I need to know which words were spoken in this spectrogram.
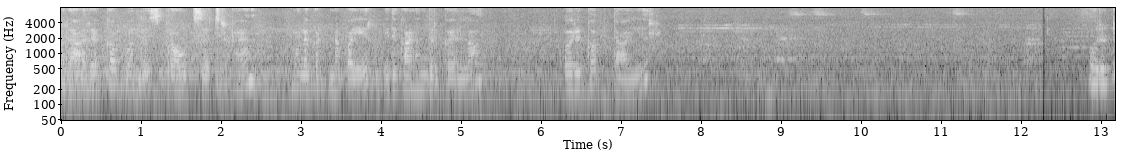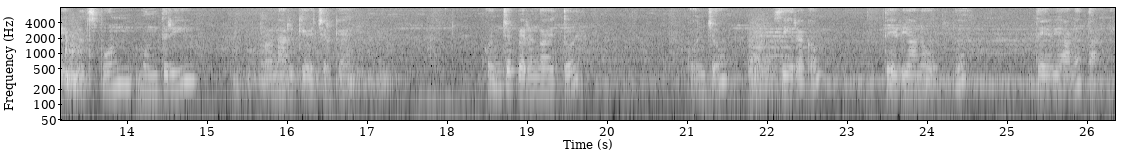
ஒரு அரை கப் வந்து ஸ்ப்ரவுட்ஸ் வச்சுருக்கேன். முளை கட்டின பயிர். இது கலந்துருக்கு எல்லாம். ஒரு கப் தயிர். ஒரு டேபிள் ஸ்பூன் முந்திரி நறுக்கி வச்சுருக்கேன். கொஞ்சம் பெருங்காயத்தூள். கொஞ்சம் சீரகம். தேவையான உப்பு. தேவையான தண்ணி.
